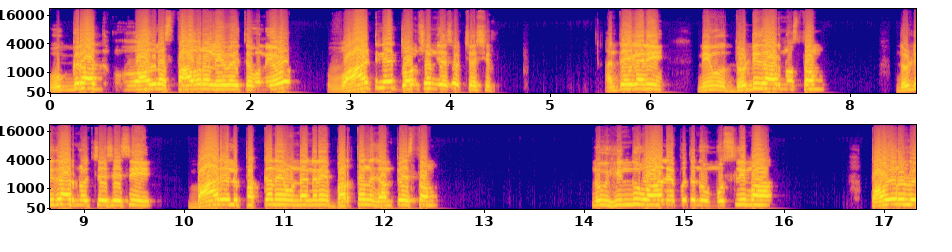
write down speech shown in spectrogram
ఉగ్రవాదుల స్థావరాలు ఏవైతే ఉన్నాయో వాటినే ధ్వంసం చేసి వచ్చేసారు అంతేగాని మేము దొడ్డిదారిని వస్తాం దొడ్డిదారుని వచ్చేసేసి భార్యలు పక్కనే ఉండగానే భర్తలను చంపేస్తాం. నువ్వు హిందువా లేకపోతే నువ్వు ముస్లిమా? పౌరులు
